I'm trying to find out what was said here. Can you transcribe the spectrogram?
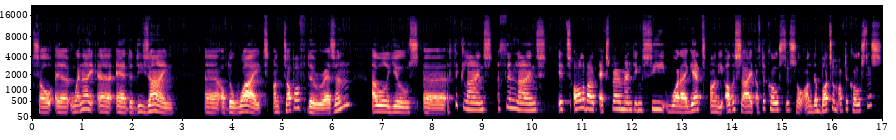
So uh, when I uh, add the design uh, of the white on top of the resin, I will use uh, thick lines, thin lines. It's all about experimenting, see what I get on the other side of the coaster, so on the bottom of the coasters.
